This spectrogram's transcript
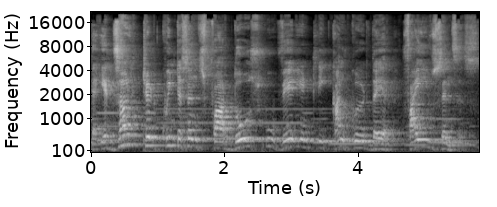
the exalted quintessence for those who valiantly conquered their five senses.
